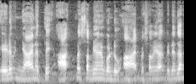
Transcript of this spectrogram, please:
ഏഴും ജ്ഞാനത്തെ ആത്മസംയമനം കൊണ്ടുപോകും ആ ആത്മസംയമനം പിന്നെന്താ?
